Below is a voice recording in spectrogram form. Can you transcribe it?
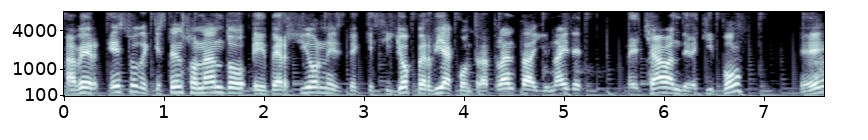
a ver, eso de que estén sonando eh, versiones de que si yo perdía contra Atlanta United me echaban del equipo, ¿eh?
